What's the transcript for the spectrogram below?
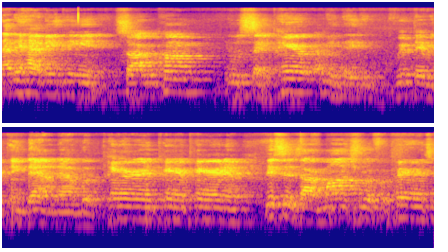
and I didn't have anything in it. So I would come, it would say parent, I mean, they ripped everything down now, but parent, parent, parent, and this is our mantra for parents,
